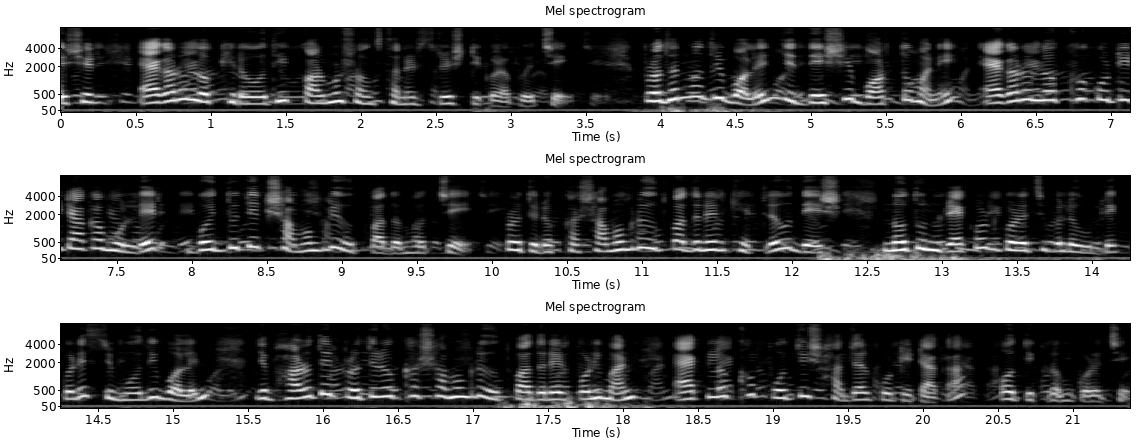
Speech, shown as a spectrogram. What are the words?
দেশের এগারো লক্ষেরও অধিক কর্মসংস্থানের সৃষ্টি করা হয়েছে। প্রধানমন্ত্রী বলেন যে, দেশে বর্তমানে এগারো লক্ষ কোটি টাকা মূল্যের বৈদ্যুতিক সামগ্রী উৎপাদন হচ্ছে। প্রতিরক্ষা সামগ্রী উৎপাদনের ক্ষেত্রেও দেশ নতুন রেকর্ড করেছে বলে উল্লেখ করে শ্রী মোদী বলেন যে, ভারতের প্রতিরক্ষা সামগ্রী উৎপাদনের পরিমাণ এক লক্ষ পঁচিশ হাজার কোটি টাকা অতিক্রম করেছে।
